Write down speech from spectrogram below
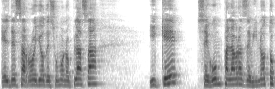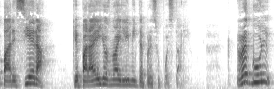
el desarrollo de su monoplaza y que, según palabras de Binotto, pareciera que para ellos no hay límite presupuestario. Red Bull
